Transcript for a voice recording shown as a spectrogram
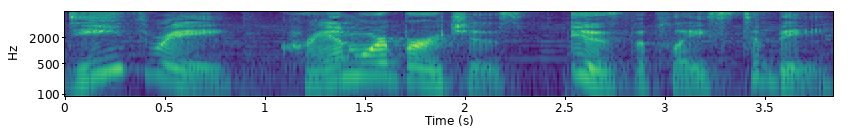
D3 Cranmore Birches is the place to be.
